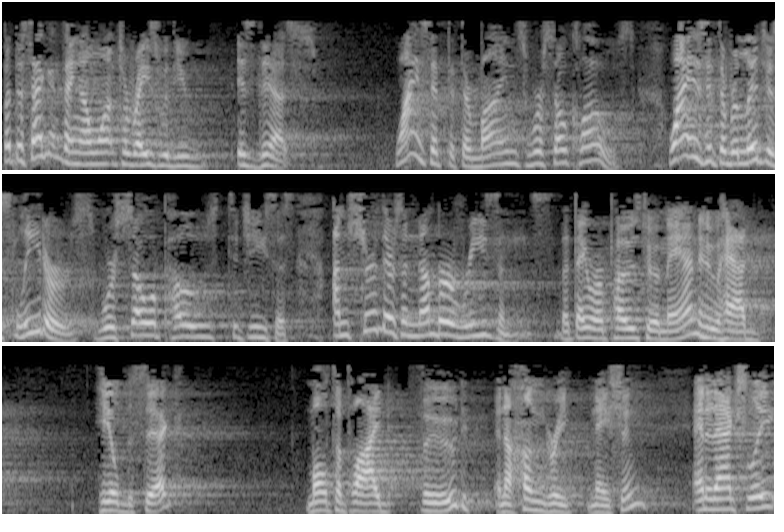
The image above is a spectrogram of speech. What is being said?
But the second thing I want to raise with you is this. Why is it that their minds were so closed? Why is it the religious leaders were so opposed to Jesus? I'm sure there's a number of reasons that they were opposed to a man who had healed the sick, multiplied food in a hungry nation, and had actually,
